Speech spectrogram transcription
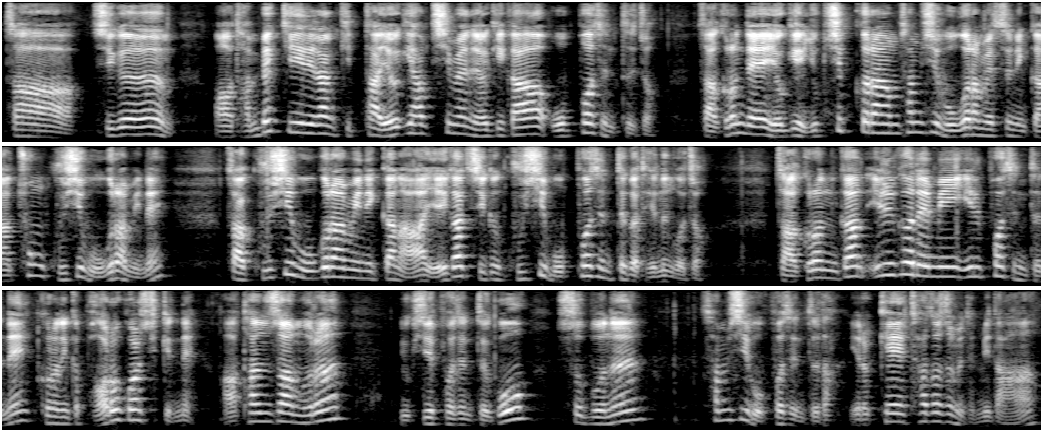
자, 지금 어, 단백질이랑 기타 여기 합치면 여기가 5%죠. 자, 그런데 여기 60g, 35g 했으니까 총 95g이네? 자, 95g이니까 아, 얘가 지금 95%가 되는 거죠. 자, 그러니까 1g이 1%네? 그러니까 바로 구할 수 있겠네. 아, 탄수화물은 60%고 수분은 35%다. 이렇게 찾아주면 됩니다.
